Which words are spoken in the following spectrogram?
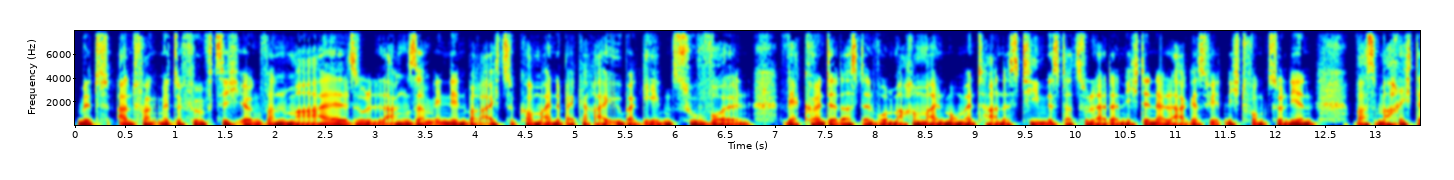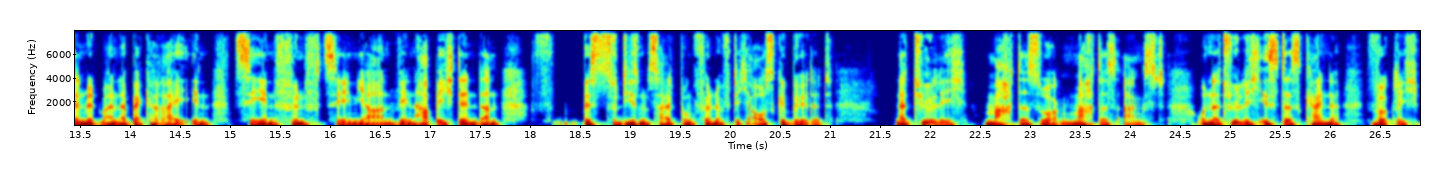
mit Anfang Mitte 50 irgendwann mal so lang langsam in den Bereich zu kommen, eine Bäckerei übergeben zu wollen. Wer könnte das denn wohl machen? Mein momentanes Team ist dazu leider nicht in der Lage. Es wird nicht funktionieren. Was mache ich denn mit meiner Bäckerei in 10, 15 Jahren? Wen habe ich denn dann bis zu diesem Zeitpunkt vernünftig ausgebildet? Natürlich macht das Sorgen, macht das Angst. Und natürlich ist das keine wirklich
